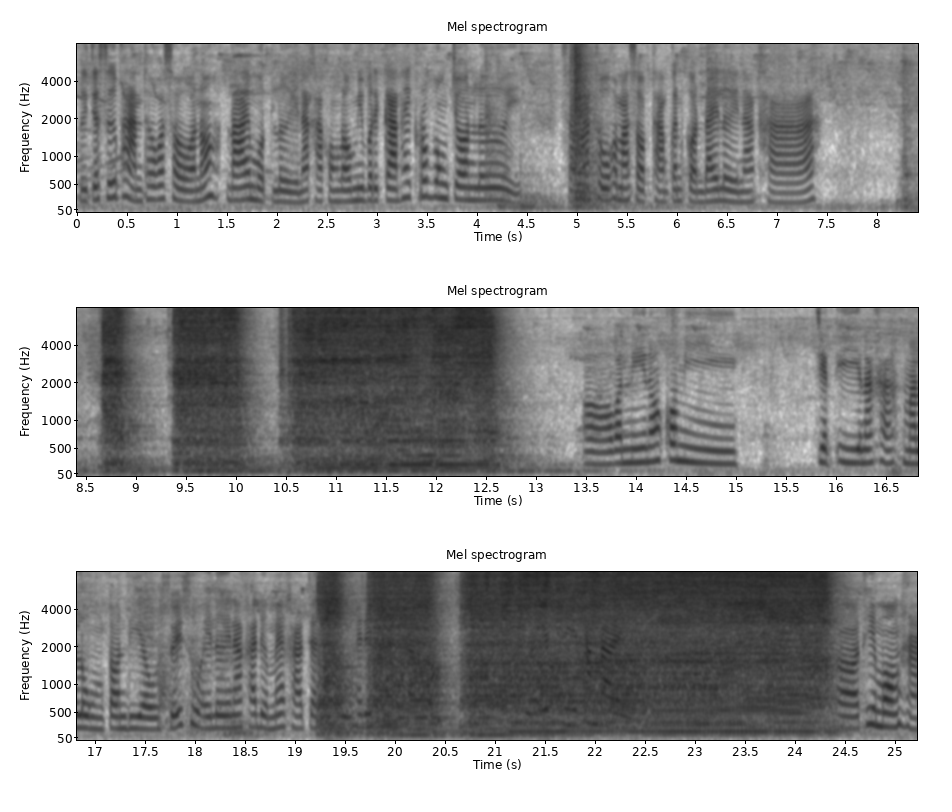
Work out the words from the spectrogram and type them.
หรือจะซื้อผ่านทกสเนาะได้หมดเลยนะคะ ของเรามีบริการให้ครบวงจรเลย สามารถโทรเข้ามาสอบถามกันก่อนได้เลยนะคะอ๋อวันนี้เนาะก็มี 7e นะคะ มาลงตอนเดียวสวยๆเลยนะคะ เดี๋ยวแม่ค้าจะรีวิวให้ได้ชมกันเนาะเผื่อ FC ท่านใดเอ่อที่มองหา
